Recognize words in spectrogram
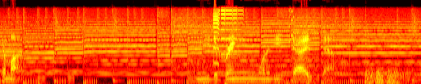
Come on. We need to bring one of these guys down.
